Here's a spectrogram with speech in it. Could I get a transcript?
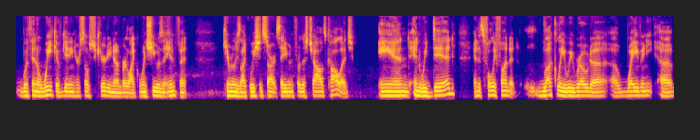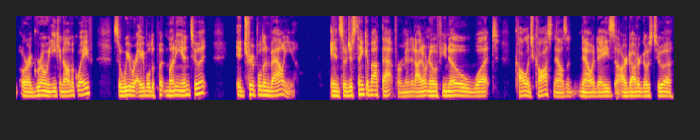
within a week of getting her social security number, like when she was an infant, Kimberly's like, we should start saving for this child's college. And and we did, and it's fully funded. Luckily, we rode a, a uh, or a growing economic wave, so we were able to put money into it. It tripled in value, and so just think about that for a minute. I don't know if you know what college costs now nowadays. Our daughter goes to a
